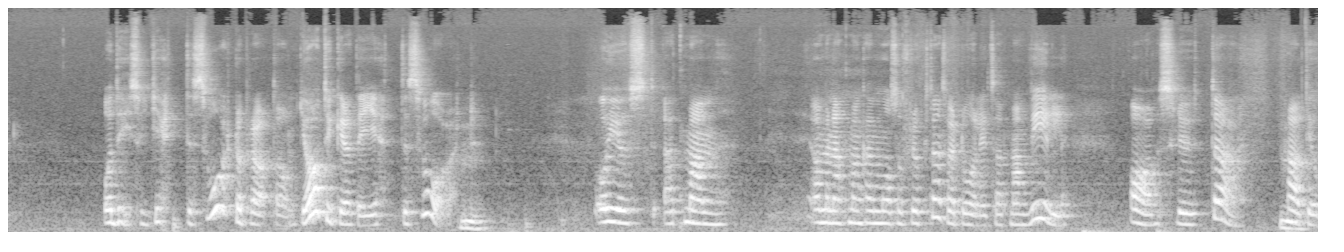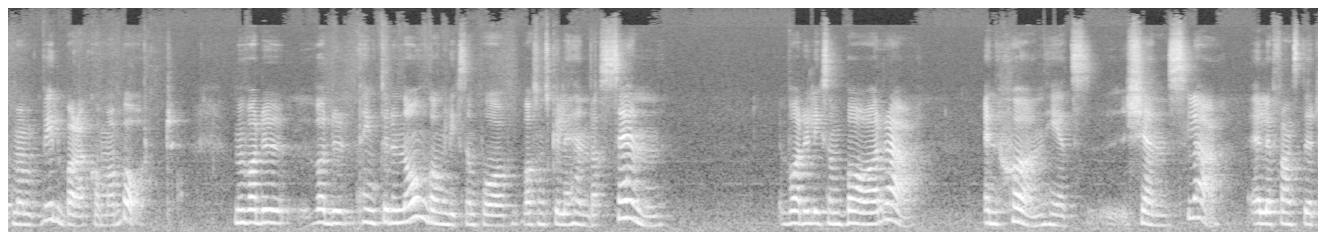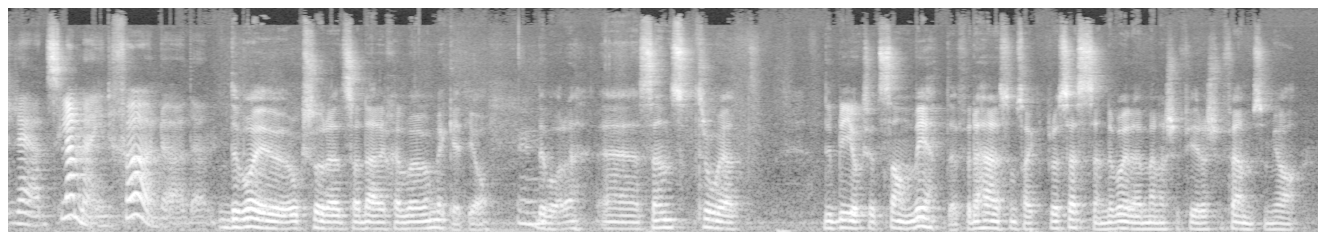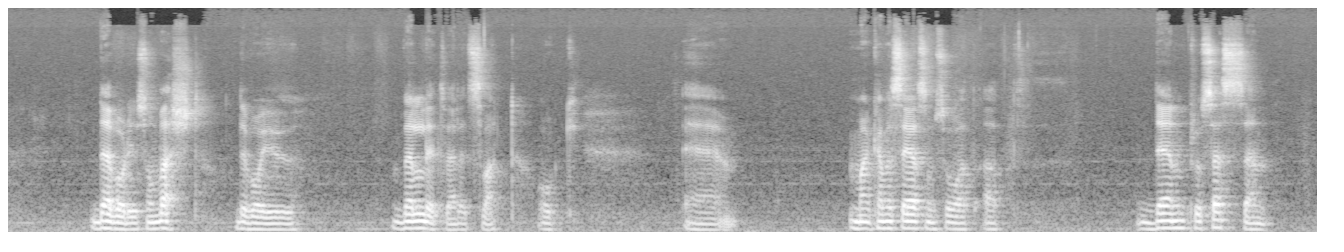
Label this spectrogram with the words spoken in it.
Och det är så jättesvårt att prata om. Jag tycker att det är jättesvårt. Mm. Och just att man, ja men att man kan må så fruktansvärt dåligt så att man vill avsluta Mm. alltihop, man vill bara komma bort. Men vad du, vad du, tänkte du någon gång liksom på vad som skulle hända sen? Var det liksom bara en skönhetskänsla? Eller fanns det rädsla med inför döden? Det var ju också rädsla där i själva ögonblicket, ja. Mm. Det var det. Eh, sen tror jag att det blir också ett samvete. För det här är som sagt processen. Det var ju där mellan 24 och 25 som jag... Där var det ju som värst. Det var ju väldigt, väldigt svart. Och eh, man kan väl säga som så att, att den processen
